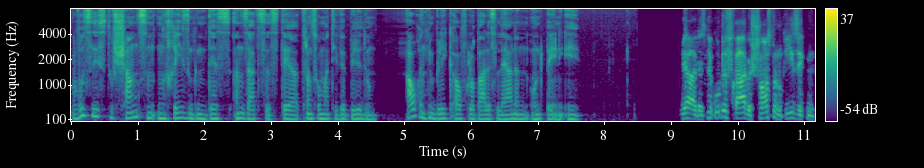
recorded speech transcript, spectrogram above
wo siehst du Chancen und Risiken des Ansatzes der transformative Bildung, auch im Hinblick auf globales Lernen und BNE? Ja, das ist eine gute Frage. Chancen und Risiken.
